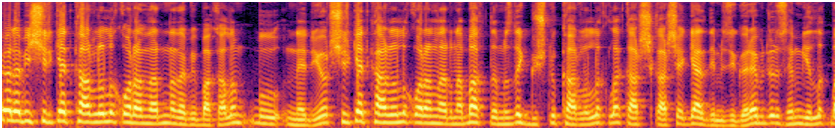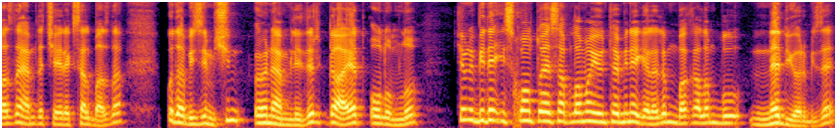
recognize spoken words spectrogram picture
Şöyle bir şirket karlılık oranlarına da bir bakalım. Bu ne diyor? Şirket karlılık oranlarına baktığımızda güçlü karlılıkla karşı karşıya geldiğimizi görebiliyoruz. Hem yıllık bazda hem de çeyreksel bazda. Bu da bizim için önemlidir. Gayet olumlu. Şimdi bir de iskonto hesaplama yöntemine gelelim. Bakalım bu ne diyor bize.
